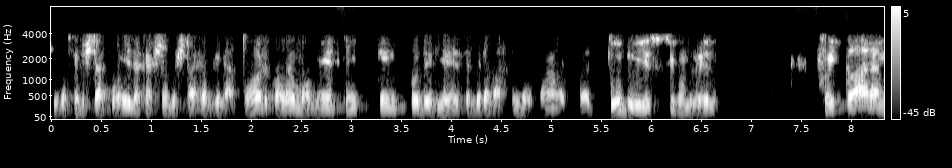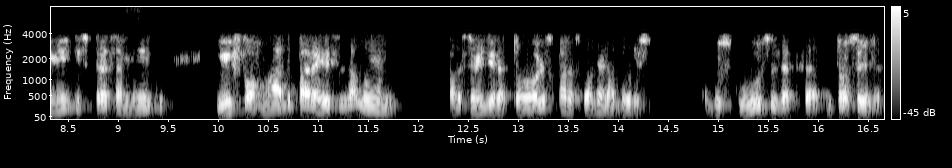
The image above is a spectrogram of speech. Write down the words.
que você destacou aí, da questão do estágio obrigatório, qual é o momento, quem, quem poderia receber a vacina ou não, etc. Tudo isso, segundo ele, foi claramente, expressamente informado para esses alunos, para seus diretórios, para os coordenadores dos cursos, etc. Então, ou seja,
